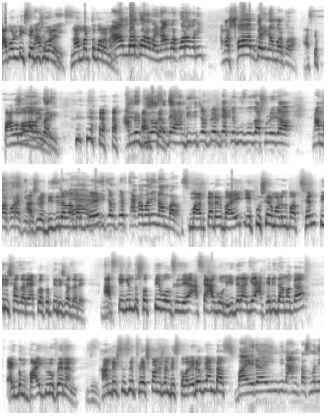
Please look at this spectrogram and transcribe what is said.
ডাবল ডিক্স একুশের মডেল নাম্বার তো করা নাই। নাম্বার করা ভাই নাম্বার করা মানে আমার সব গাড়ি নাম্বার করা। আজকে পাগল বানালাই গাড়ি। ভিউয়ার্স দেখেন ডিজিটাল প্লেট দেখলে বুঝব যে আসলে এটা নাম্বার করা কি। আসলে digital number plate digital plate থাকা মানে নাম্বার স্মার্ট কার্ডের বাইক একুশের মডেল পাচ্ছেন তিরিশ হাজারে এক লক্ষ তিরিশ হাজারে। আজকে কিন্তু সত্যি বলছি যে আজকে আগুন ঈদের আগে আখেরি ধামাকা একদম বাইক লুফে নেন। Hundred CC fresh condition Discover এটাও কি আনটাস বা এটা ইঞ্জিন আনটাস মানে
